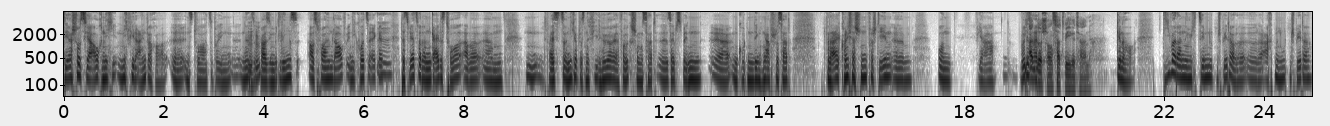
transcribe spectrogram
der Schuss ja auch nicht, nicht viel einfacher äh, ins Tor zu bringen. Ne? Also Mhm. quasi mit links aus vollem Lauf in die kurze Ecke. Mhm. Das wäre zwar dann ein geiles Tor, aber ähm, ich weiß jetzt auch nicht, ob das eine viel höhere Erfolgschance hat, äh, selbst wenn er einen guten linken Abschluss hat. Von daher konnte ich das schon verstehen. Ähm, und ja, würde Die es andere halt, Chance hat wehgetan. genau. Die war dann nämlich zehn Minuten später oder, oder acht Minuten später.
